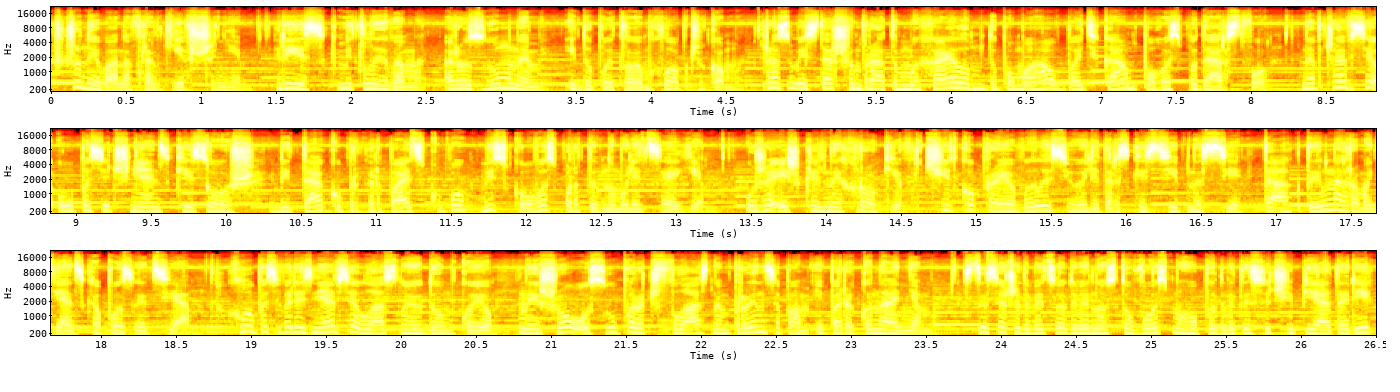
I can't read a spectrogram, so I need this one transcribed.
що на Івано-Франківщині. Ріс кмітливим, розумним і допитливим хлопчиком. Разом із старшим братом Михайлом допомагав батькам по господарству. Навчався у Пасічнянській ЗОЖ. Відтак Прикарпатському військово-спортивному ліцеї. Уже із шкільних років чітко проявились його лідерські здібності та активна громадянська позиція. Хлопець вирізнявся власною думкою, не йшов усупереч власним принципам і переконанням. З 1998 по 2005 рік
